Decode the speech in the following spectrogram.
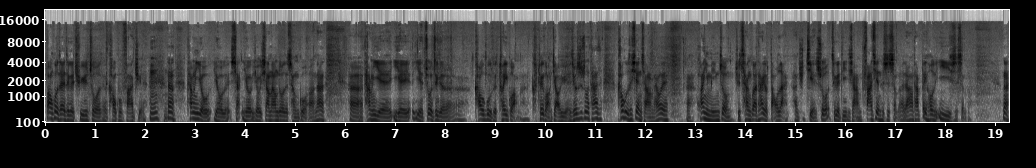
包括在这个区域做的考古发掘，嗯，那他们有有了相有有相当多的成果啊。那呃，他们也也也做这个考古的推广啊，推广教育。也就是说，他考古的现场，他会啊欢迎民众去参观，他有导览啊，去解说这个地下发现的是什么，然后它背后的意义是什么。那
